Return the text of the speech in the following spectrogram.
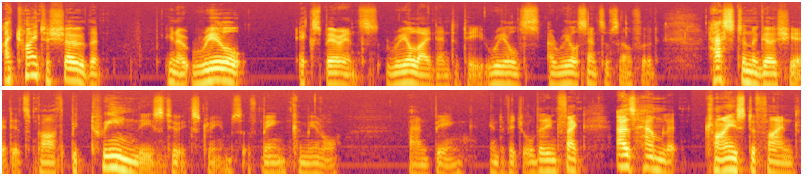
I try to show that, you know, real experience, real identity, real a real sense of selfhood, has to negotiate its path between these two extremes of being communal and being individual. That in fact, as Hamlet tries to find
